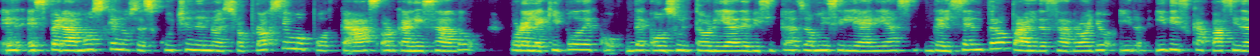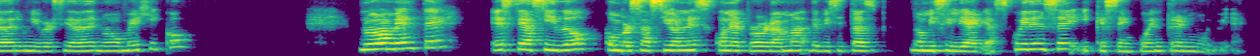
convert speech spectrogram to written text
Eh, esperamos que nos escuchen en nuestro próximo podcast organizado por el equipo de, de, consultoría de visitas domiciliarias del Centro para el Desarrollo y, y Discapacidad de la Universidad de Nuevo México. Nuevamente, este ha sido Conversaciones con el programa de visitas domiciliarias. Cuídense y que se encuentren muy bien.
